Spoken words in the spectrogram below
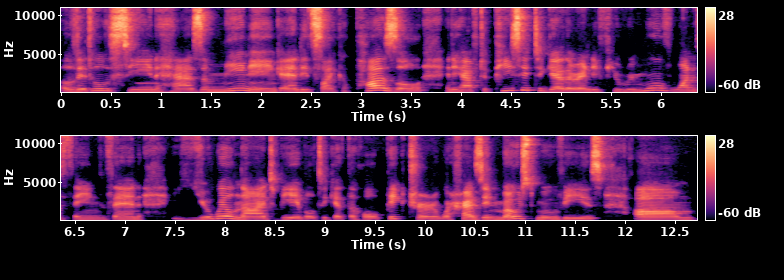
little scene has a meaning, and it's like a puzzle, and you have to piece it together, and if you remove one thing, then you will not be able to get the whole picture, whereas in most movies, um,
